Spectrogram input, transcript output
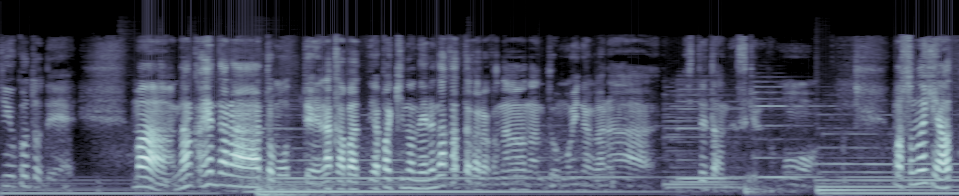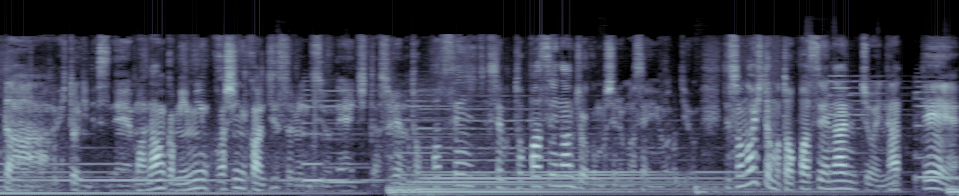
ていうことで、まあ、なんか変だなと思って、なんかやっぱ昨日寝れなかったからかななんて思いながらしてたんですけれども、まあその日会った人にですね、まあなんか耳おかしい感じするんですよね。ちょっとそれの突発性、突発性難聴かもしれませんよっていう。で、その人も突発性難聴になって、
